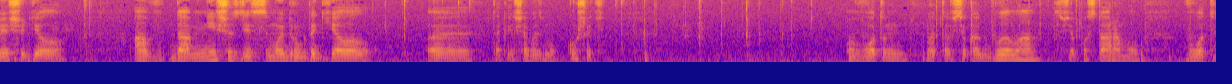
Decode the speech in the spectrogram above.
я еще делал? А, да, мне еще здесь мой друг доделал. Э, так, я сейчас возьму кушать. Вот он, это все как было, все по-старому. Вот.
